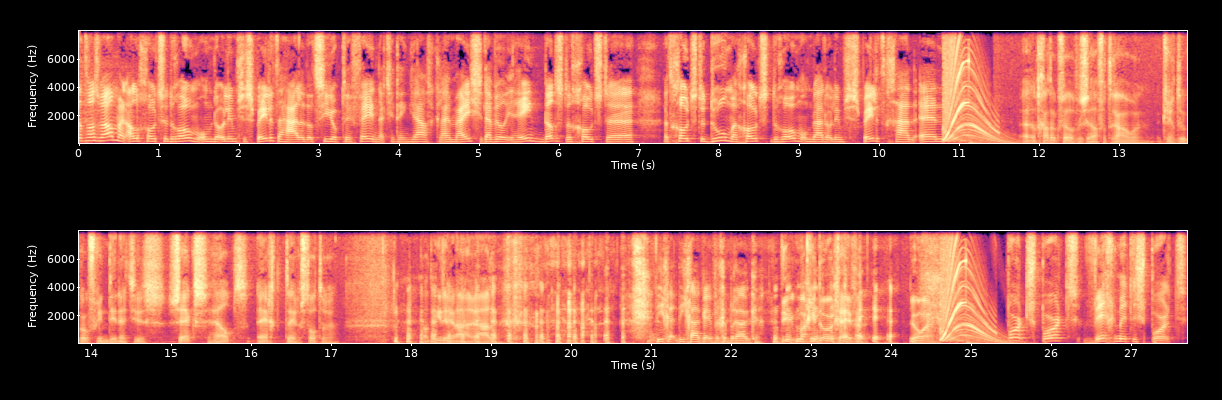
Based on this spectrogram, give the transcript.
dat was wel mijn allergrootste droom om de Olympische Spelen te halen. Dat zie je op tv en dat je denkt, ja, als klein meisje, daar wil je heen. Dat is de grootste, het grootste doel, mijn grootste droom om naar de Olympische Spelen te gaan. En... Eh, het gaat ook veel over zelfvertrouwen. Ik kreeg natuurlijk ook vriendinnetjes. Seks helpt echt tegen stotteren. Kan iedereen aanraden. Die ga, die ga ik even gebruiken. Die mag je doorgeven. Jongen. Sport, sport, weg met de sport.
